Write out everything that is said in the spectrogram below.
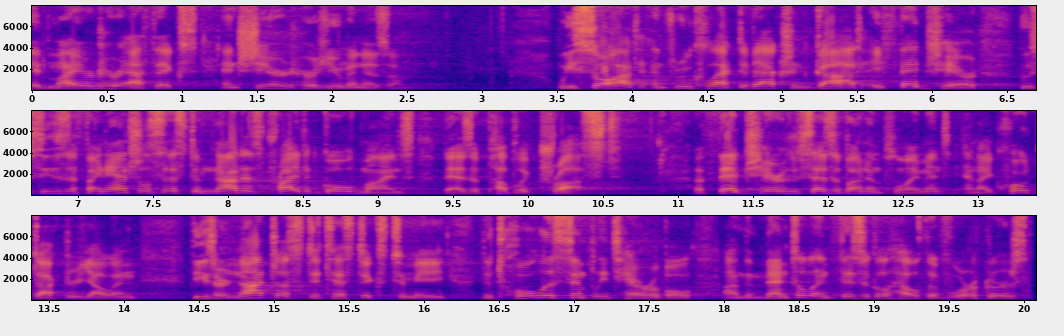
admired her ethics, and shared her humanism. We sought, and through collective action got, a Fed chair who sees the financial system not as private gold mines, but as a public trust. A Fed chair who says of unemployment, and I quote Dr. Yellen, these are not just statistics to me, the toll is simply terrible on the mental and physical health of workers,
